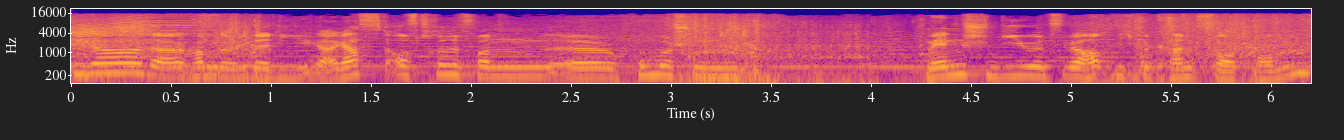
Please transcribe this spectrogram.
wieder. Da haben wir wieder die Gastauftritte von äh, komischen Menschen, die uns überhaupt nicht bekannt vorkommen.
